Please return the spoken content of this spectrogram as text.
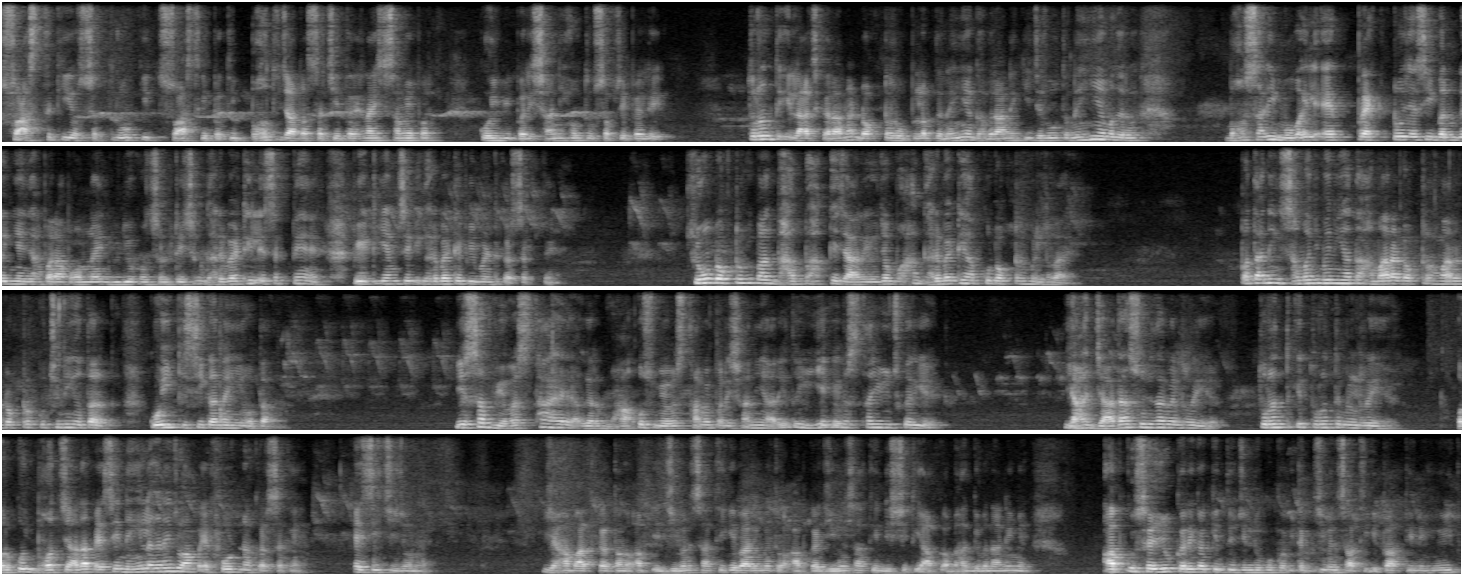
स्वास्थ्य की और शत्रुओं की, स्वास्थ्य के प्रति बहुत ज़्यादा सचेत रहना इस समय पर। कोई भी परेशानी हो तो सबसे पहले तुरंत इलाज कराना, डॉक्टर उपलब्ध नहीं है, घबराने की ज़रूरत नहीं है, मगर बहुत सारी मोबाइल ऐप, प्रैक्टो जैसी बन गई हैं, जहाँ पर आप ऑनलाइन वीडियो कंसल्टेशन घर बैठे ले सकते हैं, पेटीएम से भी घर बैठे पेमेंट कर सकते हैं। क्यों डॉक्टर के पास भाग भाग के जा रहे हो? जब वहाँ घर बैठे आपको डॉक्टर मिल रहा है। पता नहीं, समझ में नहीं आता, हमारा डॉक्टर हमारा डॉक्टर कुछ नहीं होता, कोई किसी का नहीं होता। ये सब व्यवस्था है, अगर वहाँ उस व्यवस्था में परेशानी आ रही है तो ये व्यवस्था यूज़ करिए। यहाँ ज़्यादा सुविधा मिल रही है, तुरंत के तुरंत मिल रही है, और कोई बहुत ज़्यादा पैसे नहीं लग रहे जो आप एफोर्ड ना कर सकें ऐसी चीज़ों में। यहाँ बात करता हूँ, आपके जीवन साथी के बारे में तो आपका जीवन साथी निश्चित ही आपका भाग्य बनाने में आपको सहयोग करेगा, किंतु जिन लोगों को अभी तक जीवन साथी की प्राप्ति नहीं हुई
